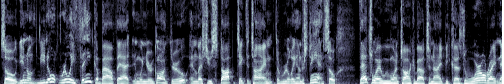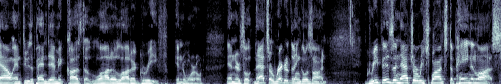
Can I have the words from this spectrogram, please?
So, you know, you don't really think about that and when you're going through unless you stop, take the time to really understand. So that's why we want to talk about tonight because the world right now and through the pandemic caused a lot, a lot of grief in the world. And there's a, that's a regular thing goes on. Grief is a natural response to pain and loss.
